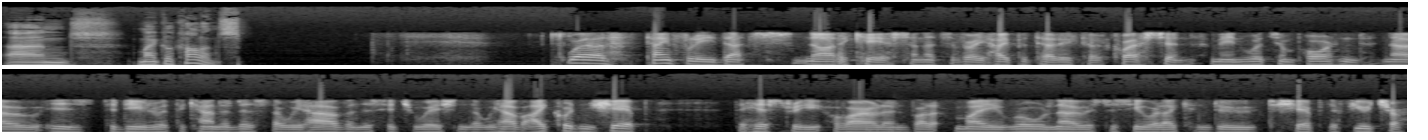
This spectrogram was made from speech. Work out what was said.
and Michael Collins? Well, thankfully, that's not a case, and that's a very hypothetical question. I mean, what's important now is to deal with the candidates that we have and the situation that we have. I couldn't shape the history of Ireland, but my role now is to see what I can do to shape the future.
